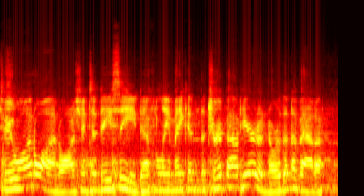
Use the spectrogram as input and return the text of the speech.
Two one one, Washington D.C. Definitely making the trip out here to Northern Nevada.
